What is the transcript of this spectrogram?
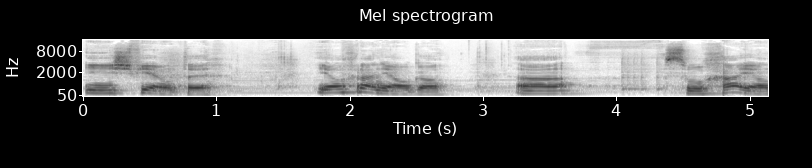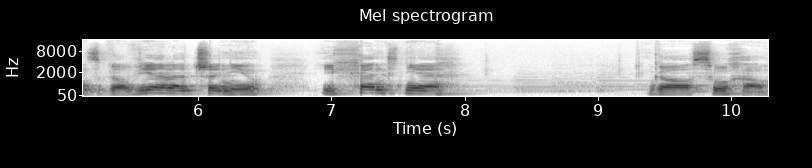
i święty i ochraniał go, a słuchając go wiele czynił i chętnie go słuchał.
